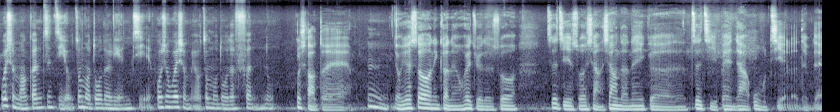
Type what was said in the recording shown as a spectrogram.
为什么跟自己有这么多的连结，或是为什么有这么多的愤怒？不晓得哎。嗯，有些时候你可能会觉得说自己所想象的那个自己被人家误解了，对不对？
